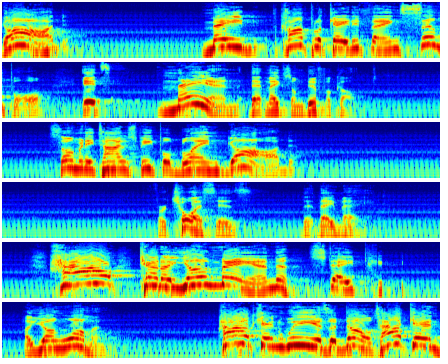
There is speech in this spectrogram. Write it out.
God made complicated things simple. It's man that makes them difficult. So many times people blame God for choices that they made. How can a young man stay pure? A young woman? How can we as adults, how can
